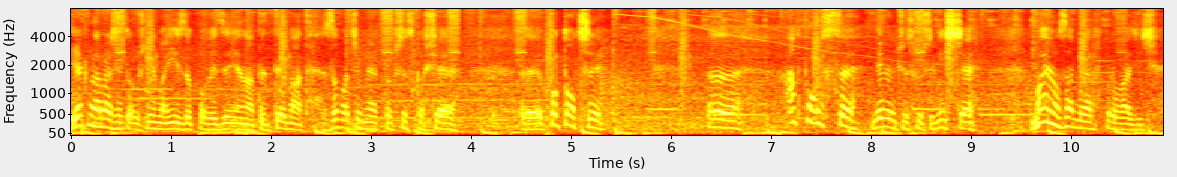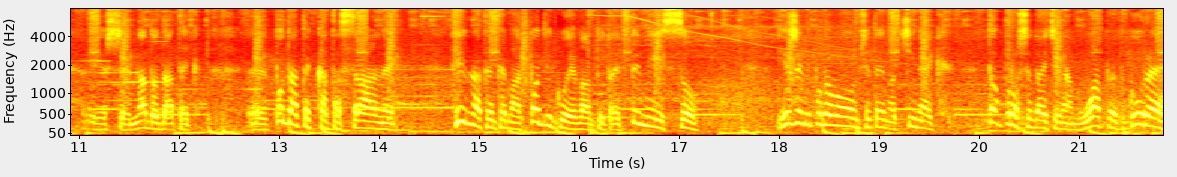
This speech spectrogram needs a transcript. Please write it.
Jak na razie to już nie ma nic do powiedzenia na ten temat. Zobaczymy jak to wszystko się e, potoczy. E, A w Polsce, nie wiem czy słyszeliście, mają zamiar wprowadzić jeszcze na dodatek podatek katastralny. Film na ten temat podlinkuję Wam tutaj w tym miejscu. Jeżeli podobał Wam się ten odcinek, to proszę dajcie nam łapę w górę,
